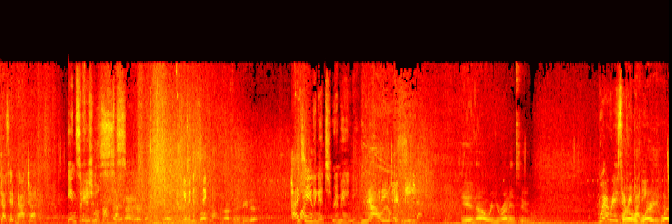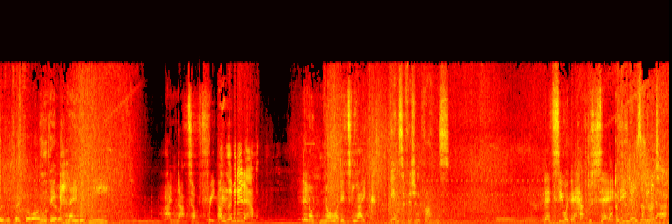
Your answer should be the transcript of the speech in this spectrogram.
Does it matter? Insufficient funds. Okay, not Eric. Y'all Give me doing the signal. I'm not gonna do that. One minute remaining. Now look at me. Yeah, no, where you running to? Where is Bro, everybody? why, why does it take so long Will to they get 'em? play with me? I'm not some freak. Unlimited ammo. They don't know what it's like. Insufficient funds. Let's see what they have to say. A unit is under attack.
